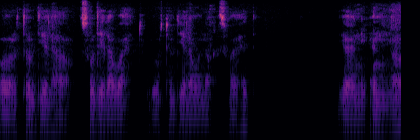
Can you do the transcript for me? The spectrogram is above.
الرتب ديالها الأصول ديالها واحد والرتب ديالها هو ناقص واحد يعني أن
